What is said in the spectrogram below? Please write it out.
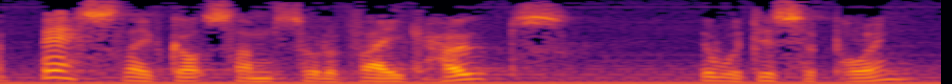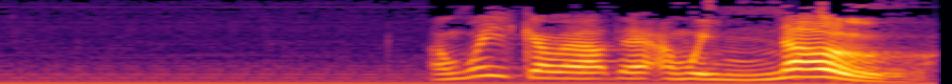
At best, they've got some sort of vague hopes that will disappoint. And we go out there and we know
